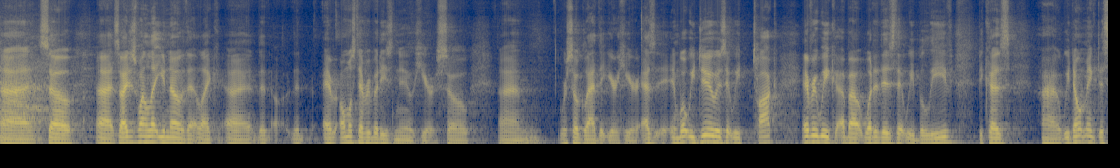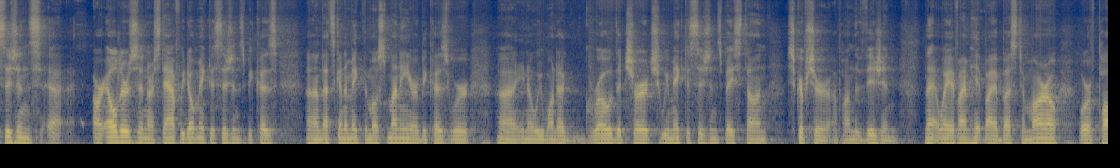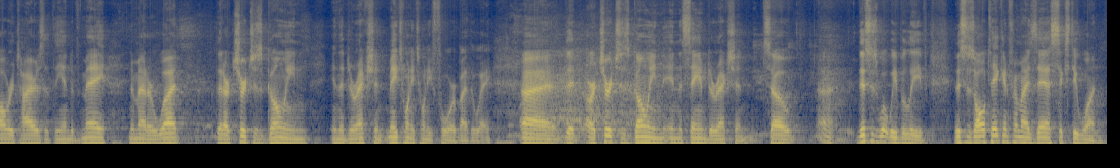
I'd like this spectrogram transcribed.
Uh, so, uh, so I just want to let you know that like uh, that, that ev- almost everybody's new here. So um, we're so glad that you're here. As and what we do is that we talk every week about what it is that we believe because uh, we don't make decisions, uh, our elders and our staff, we don't make decisions because uh, that's going to make the most money or because we're, uh, you know, we want to grow the church. We make decisions based on scripture, upon the vision. That way, if I'm hit by a bus tomorrow or if Paul retires at the end of May, no matter what, that our church is going in the direction, May 2024, by the way, uh, that our church is going in the same direction. So, uh, this is what we believe. This is all taken from Isaiah 61.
